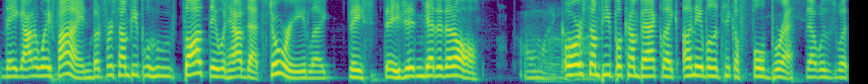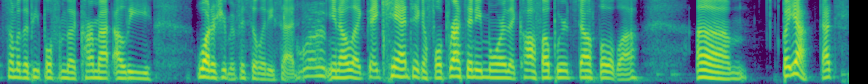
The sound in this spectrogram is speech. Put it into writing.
they got away fine, but for some people who thought they would have that story, like they they didn't get it at all. Oh my god. Or some people come back like unable to take a full breath. That was what some of the people from the Qarmat Ali water treatment facility said. What? You know, like they can't take a full breath anymore. They cough up weird stuff. Blah blah blah. Um, but yeah, that's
